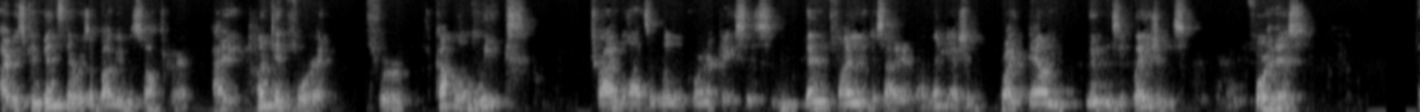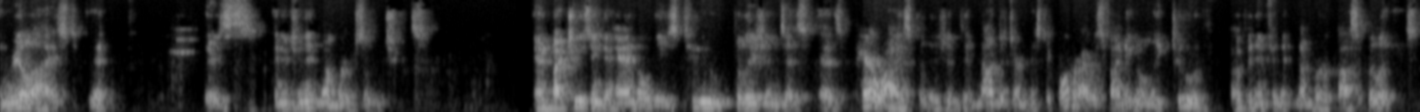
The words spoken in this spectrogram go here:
I was convinced there was a bug in the software. I hunted for it for a couple of weeks tried lots of little corner cases, and then finally decided, well, maybe I should write down Newton's equations for this, and realized that there's an infinite number of solutions. And by choosing to handle these two collisions as, as pairwise collisions in non-deterministic order, I was finding only two of, of an infinite number of possibilities.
